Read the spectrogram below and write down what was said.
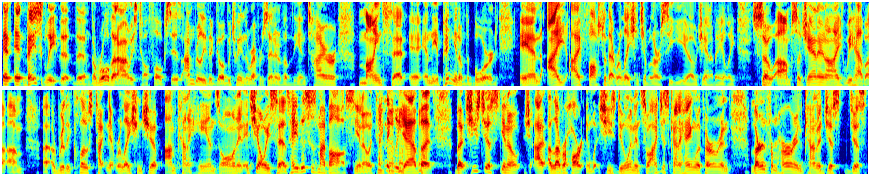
and, and basically the, the the role that I always tell folks is I'm really the go between, the representative of the entire mindset and, the opinion of the board, and I I foster that relationship with our CEO Jana Bailey. So um so Jana and I we have a um a really close tight knit relationship. I'm kind of hands on, and, and she always says, "Hey, this is my boss." You know, technically yeah, but but she's just you know I, I love her heart and what she's doing, and so I just kind of hang with her and learn from her and kind of just just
